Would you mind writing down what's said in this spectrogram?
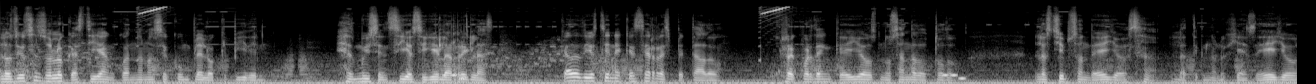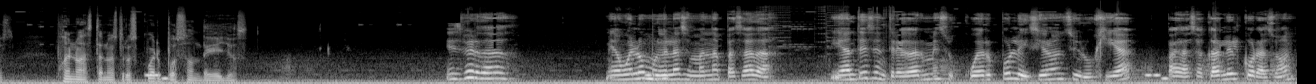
Los dioses solo castigan cuando no se cumple lo que piden. Es muy sencillo seguir las reglas. Cada dios tiene que ser respetado. Recuerden que ellos nos han dado todo. Los chips son de ellos, la tecnología es de ellos, bueno, hasta nuestros cuerpos son de ellos. Es verdad. Mi abuelo murió la semana pasada y antes de entregarme su cuerpo le hicieron cirugía para sacarle el corazón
